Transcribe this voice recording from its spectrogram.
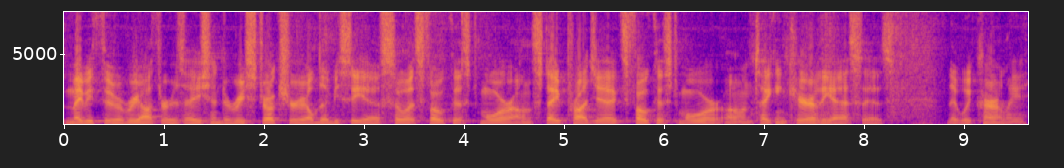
maybe through a reauthorization, to restructure LWCF so it's focused more on state projects, focused more on taking care of the assets that we currently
